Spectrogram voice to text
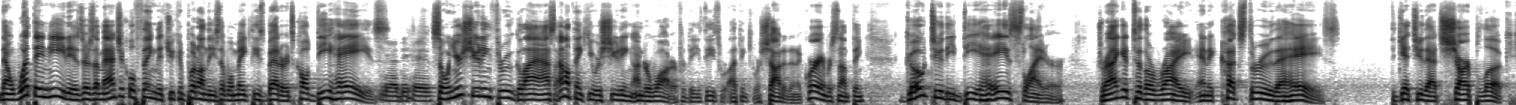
Now, what they need is there's a magical thing that you can put on these that will make these better. It's called dehaze. Yeah, dehaze. So when you're shooting through glass, I don't think you were shooting underwater for these. These were, I think you were shot at an aquarium or something. Go to the dehaze slider, drag it to the right, and it cuts through the haze to get you that sharp look,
